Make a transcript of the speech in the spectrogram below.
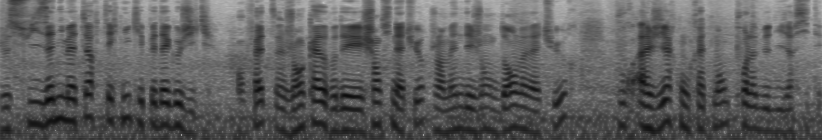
Je suis animateur technique et pédagogique. En fait, j'encadre des chantiers nature, j'emmène des gens dans la nature pour agir concrètement pour la biodiversité.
